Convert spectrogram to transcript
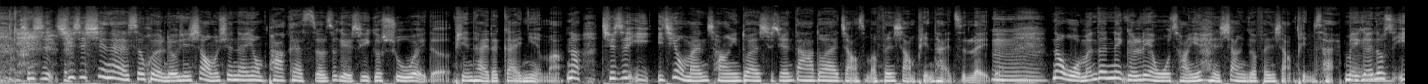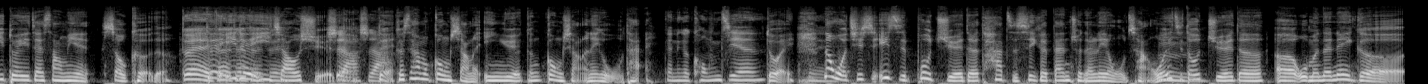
其实其实现在的社会很流行，像我们现在用 podcast 这个也是一个数位的平台的概念嘛。那其实已已经有蛮长一段时间，大家都在讲什么分享平台之类的。嗯、那我们的那个练舞场也很像一个分享平台，每个人都是一对一在上面授课的，对对，一对一教学，是啊是啊。对，可是他们共享了音乐，跟共享了那个舞台，跟那个空间。对，那我其实一直不觉得它只是一个单纯的练舞场，我一直都觉得，呃，我们的那个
